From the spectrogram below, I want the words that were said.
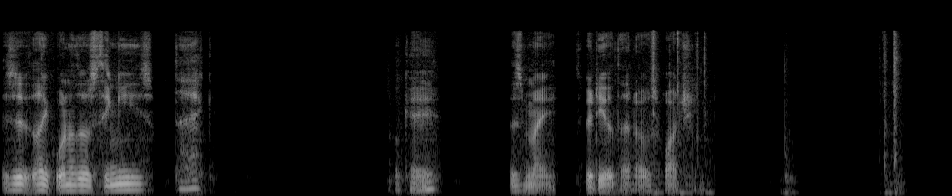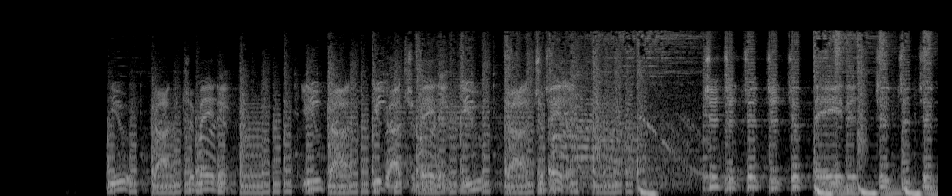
Is it like one of those thingies? What the heck? Okay. This is my video that I was watching. You got debated. You got, you got debated. You got debated. J-j-j-j-debated. J-j-j-j-debated.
